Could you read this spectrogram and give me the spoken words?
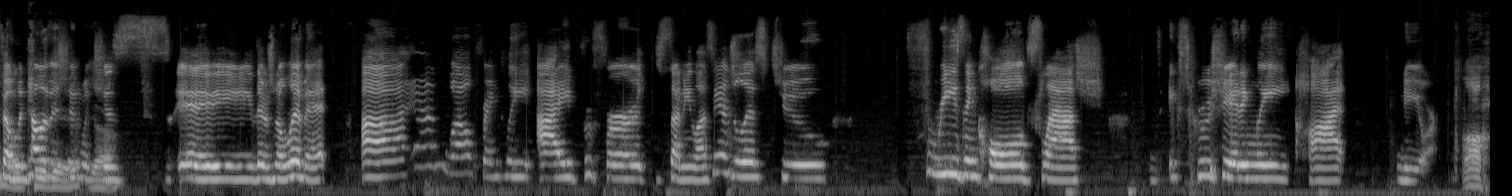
film and television, TV, which yeah. is a, there's no limit. Uh, and well, frankly, I prefer sunny Los Angeles to freezing cold slash excruciatingly hot New York. Oh,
